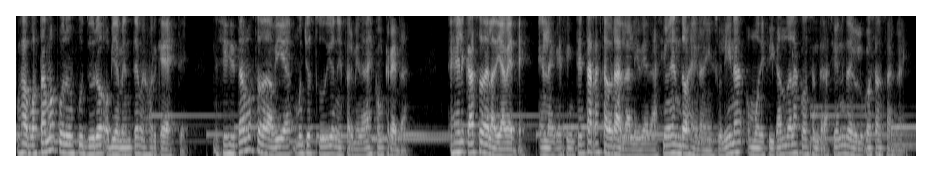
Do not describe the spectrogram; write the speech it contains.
Pues apostamos por un futuro obviamente mejor que este. Necesitamos todavía mucho estudio en enfermedades concretas, es el caso de la diabetes, en la que se intenta restaurar la liberación endógena de insulina o modificando las concentraciones de glucosa en sangre.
